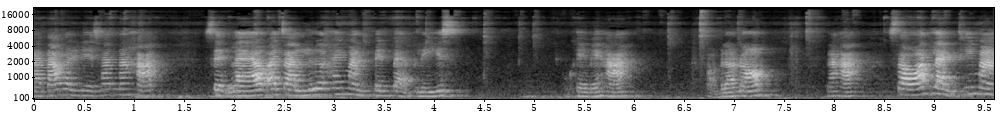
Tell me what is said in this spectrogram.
data validation นะคะ เสร็จแล้วอาจารย์เลือกให้มันเป็นแบบ list โอเคไหมคะสอนไปแล้วเนาะนะคะ ซอสแหล่งที่มา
